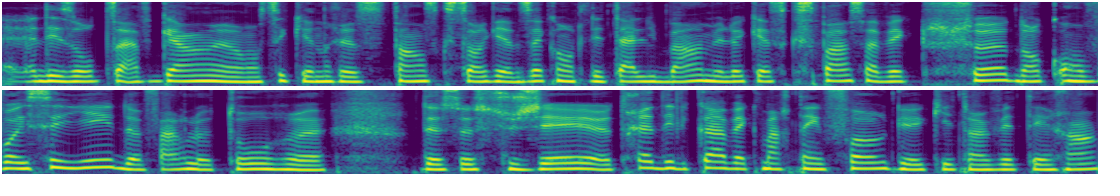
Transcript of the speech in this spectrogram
euh, des autres Afghans. On sait qu'il y a une résistance qui s'organisait contre les talibans. Mais là qu'est-ce qui se passe avec tout ça? Donc on va essayer de faire le tour de ce sujet très délicat avec Martin Forgue qui est un vétéran.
